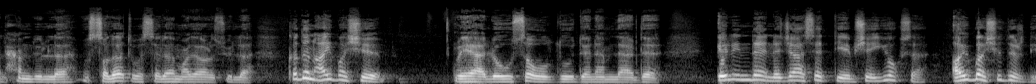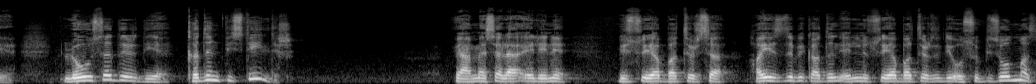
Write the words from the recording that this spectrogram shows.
elhamdülillah, ve salatu ve selamu ala Resulullah. Kadın aybaşı veya lohusa olduğu dönemlerde elinde necaset diye bir şey yoksa aybaşıdır diye, lohusadır diye kadın pis değildir. Yani mesela elini bir suya batırsa, hayızlı bir kadın elini suya batırdı diye o su pis olmaz.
